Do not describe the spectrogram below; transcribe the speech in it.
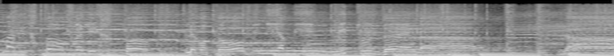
מה לכתוב ולכתוב לאותו בנימין מתודלה לה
